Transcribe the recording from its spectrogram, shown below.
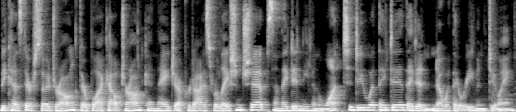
because they're so drunk, they're blackout drunk, and they jeopardize relationships and they didn't even want to do what they did. They didn't know what they were even doing.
